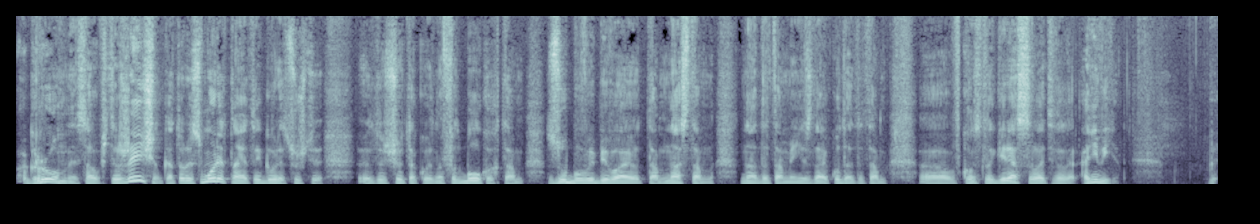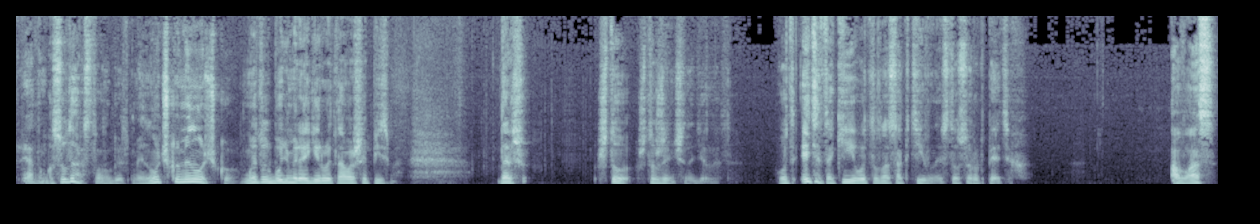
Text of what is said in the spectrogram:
огромное сообщество женщин, которые смотрят на это и говорят, слушайте, это что такое на футболках там зубы выбивают, там нас там надо там, я не знаю, куда-то там э, в концлагеря ссылать и так далее. Они видят. Рядом государство. Он говорит, минуточку, минуточку, мы тут будем реагировать на ваши письма. Дальше. Что, что женщина делает? Вот эти такие вот у нас активные, 145 их. А вас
